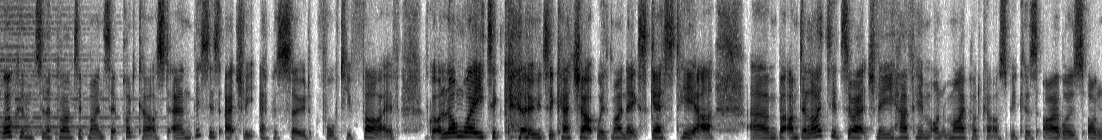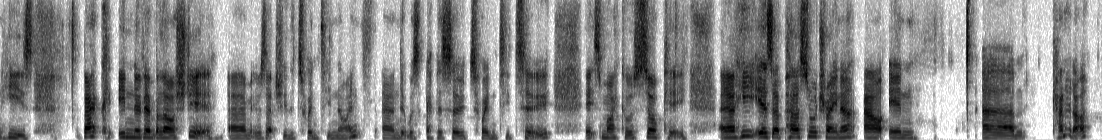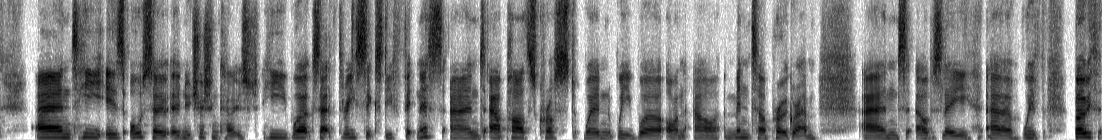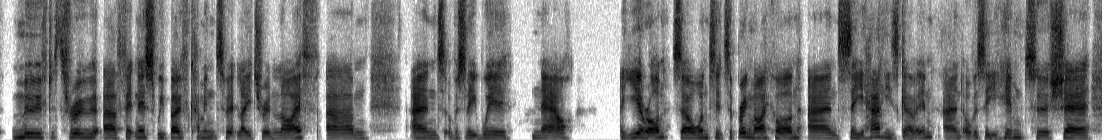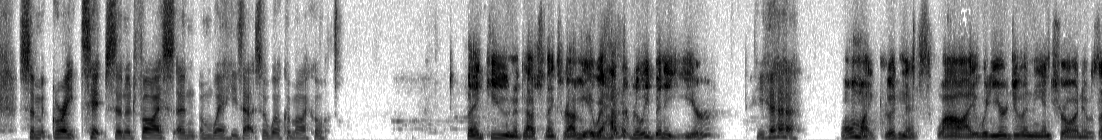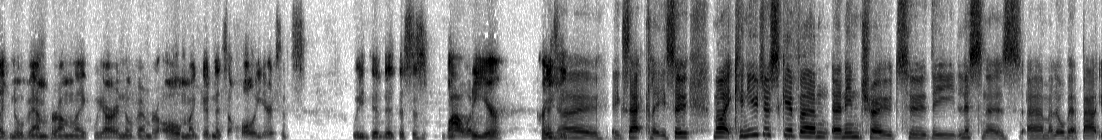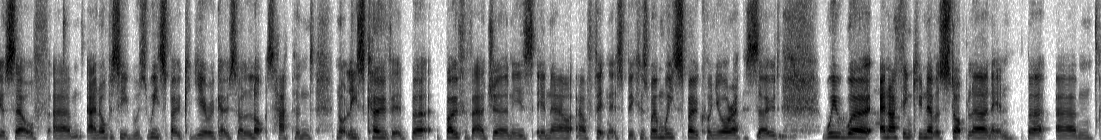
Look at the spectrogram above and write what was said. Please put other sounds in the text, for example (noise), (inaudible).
Welcome to the Planted Mindset podcast. And this is actually episode 45. I've got a long way to (laughs) go to catch up with my next guest here. Um, but I'm delighted to actually have him on my podcast because I was on his back in November last year. Um, it was actually the 29th and it was episode 22. It's Michael Sobkiw. Uh, he is a personal trainer out in um, Canada and he is also a nutrition coach. He works at 360 Fitness, and our paths crossed when we were on our mentor program. And obviously, uh, we've both moved through uh, fitness. We both come into it later in life, um, and obviously, we're now a year on. So I wanted to bring Mike on and see how he's going, and obviously him to share some great tips and advice and, and where he's at. So welcome, Michael. Thank you, Natasha. Thanks for having me. Has it really been a year? Yeah. Oh my goodness! Wow. I, when you're doing the intro and it was like November, I'm like, we are in November. Oh my goodness! A whole year since we did it. This is wow. What a year! Crazy. No, exactly. So, Mike, can you just give um, an intro to the listeners um, a little bit about yourself? Um, and obviously, was we spoke a year ago, so a lot's happened, not least COVID, but both of our journeys in our, our fitness. Because when we spoke on your episode, we were, and I think you never stop learning, but um,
